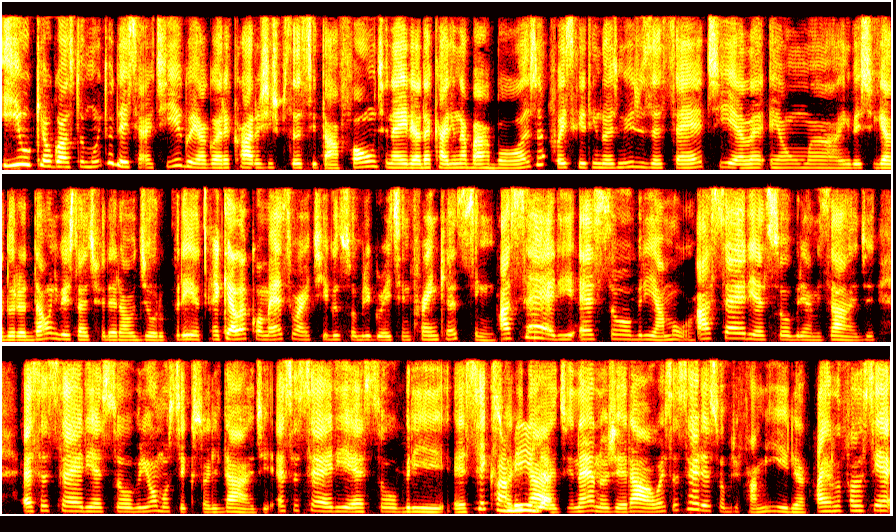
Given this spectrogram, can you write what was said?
E o que eu gosto muito desse artigo, e agora, é claro, a gente precisa citar a fonte, né? Ele é da Karina Barbosa, foi escrito em 2017, e ela é uma investigadora da Universidade Federal de Ouro Preto, é que ela começa o artigo sobre Grace and Frank é assim. A série é sobre amor. A série é sobre amizade. Essa série é sobre homossexualidade. Essa série é sobre é, sexualidade, família. né, no geral. Essa série é sobre família. Aí ela fala assim, é,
